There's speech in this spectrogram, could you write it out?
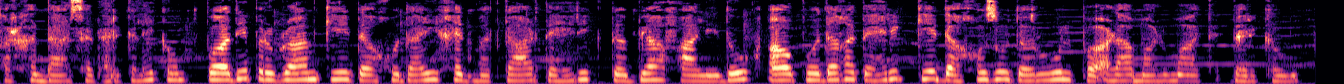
فرخنده اسد هرکلی کوم په دې پروګرام کې د خدایي خدمتګار تحریک د بیا فعالیدو او په دغه تحریک کې د خزو د رول په اړه معلومات درکوم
